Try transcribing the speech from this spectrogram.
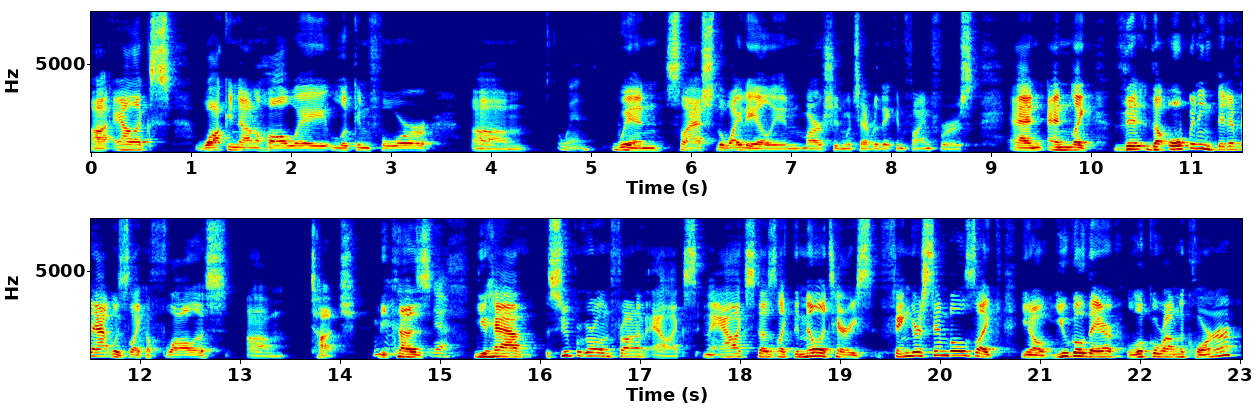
uh, Alex walking down a hallway looking for um, Winn. Winn slash the White Alien Martian, whichever they can find first. And and like the the opening bit of that was like a flawless um, touch Mhm. because Yeah. you have Supergirl in front of Alex, and Alex does like the military finger symbols, like you know, you go there, look around the corner,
